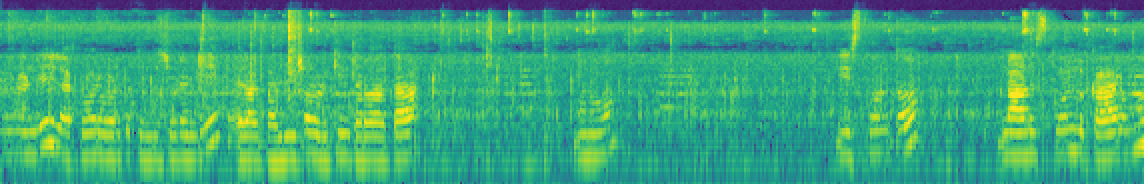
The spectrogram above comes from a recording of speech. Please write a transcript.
చూడండి ఇలా కూర ఉడుకుతుంది చూడండి. ఇలా పది నిమిషాలు ఉడికిన తర్వాత మనము ఈ స్పూన్తో నాలుగు స్పూన్లు కారము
